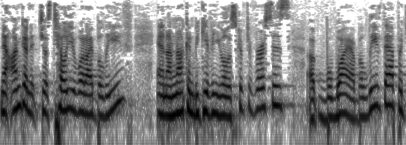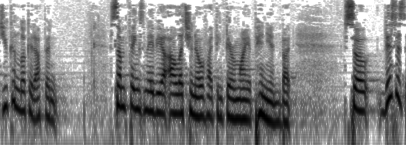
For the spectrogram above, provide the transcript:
Now I'm going to just tell you what I believe, and I'm not going to be giving you all the scripture verses uh, why I believe that, but you can look it up and some things maybe I'll let you know if I think they're my opinion. But so this is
